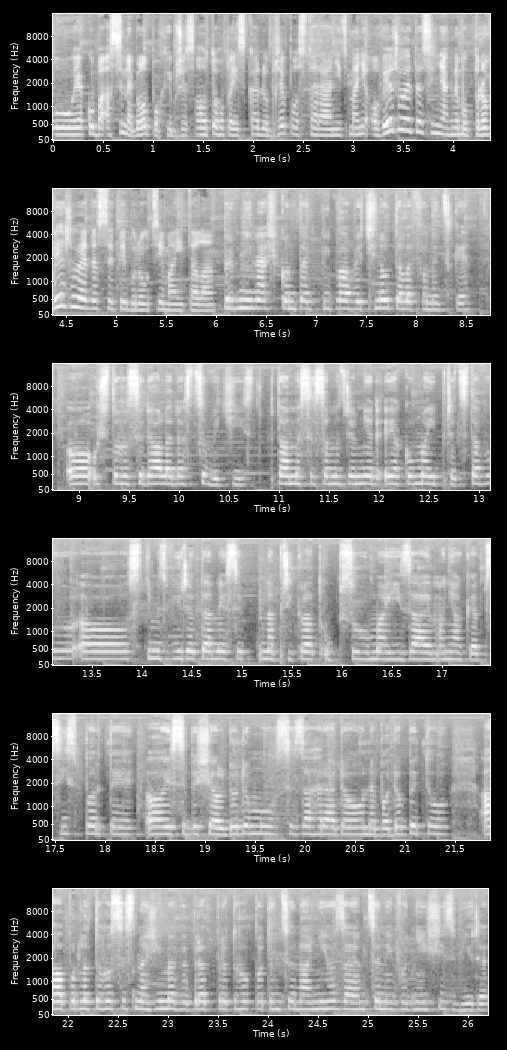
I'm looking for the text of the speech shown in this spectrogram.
U Jakuba asi nebylo pochyb, že se o toho pejska dobře postará, nicméně ověřujete si nějak nebo prověřujete si ty budoucí majitele? První náš kontakt bývá většinou telefonicky. O, už z toho se dá ledas co vyčíst. Ptáme se samozřejmě, jakou mají představu o, s tím zvířetem, jestli například u psů mají zájem o nějaké psí sporty, o, jestli by šel do domu se zahradou nebo do bytu a podle toho se snažíme vybrat pro toho potenciálního zájemce nejvhodnější zvíře.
